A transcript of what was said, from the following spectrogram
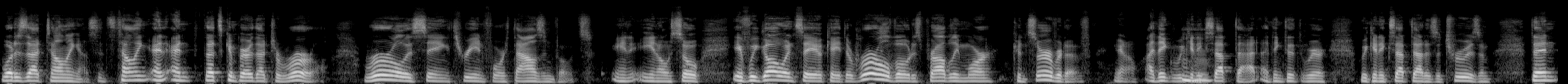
What is that telling us? It's telling, and, and let's compare that to rural. Rural is seeing three and 4,000 votes. And, you know, so if we go and say, okay, the rural vote is probably more conservative, you know, I think we can accept that. I think that we're we can accept that as a truism. Then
